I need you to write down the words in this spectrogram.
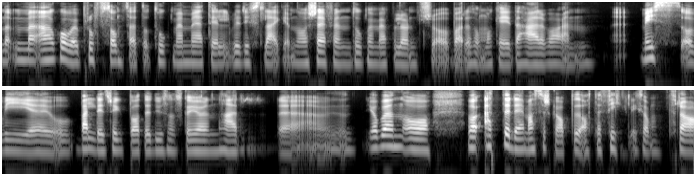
NRK var jo proff sånn sett og tok meg med til bedriftslegen, og sjefen tok meg med på lunsj og bare sånn OK, det her var en eh, miss, og vi er jo veldig trygge på at det er du som skal gjøre denne uh, jobben. Og det var etter det mesterskapet at jeg fikk liksom fra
